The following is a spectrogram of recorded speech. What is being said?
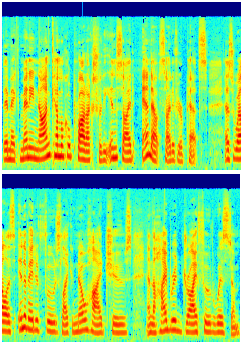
They make many non chemical products for the inside and outside of your pets, as well as innovative foods like no hide chews and the hybrid dry food wisdom,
